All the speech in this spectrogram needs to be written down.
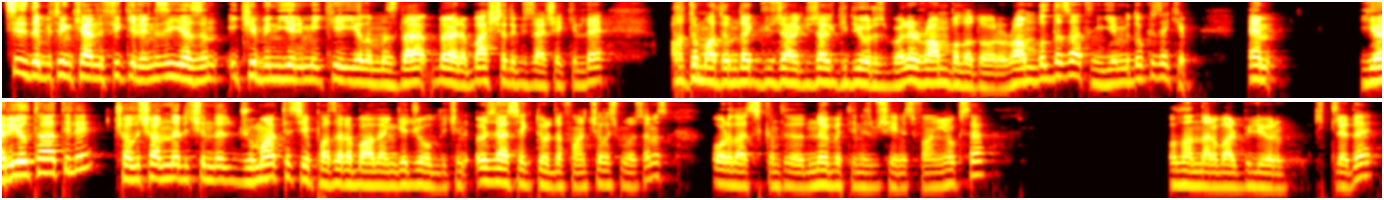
Siz de bütün kendi fikirlerinizi yazın. 2022 yılımızda böyle başladı güzel şekilde. Adım adım da güzel güzel gidiyoruz böyle Rumble'a doğru. Rumble'da zaten 29 Ekim. Hem yarı yıl tatili çalışanlar için de cumartesi pazara bağlayan gece olduğu için özel sektörde falan çalışmıyorsanız oralar sıkıntıda nöbetiniz bir şeyiniz falan yoksa olanlar var biliyorum kitlede.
